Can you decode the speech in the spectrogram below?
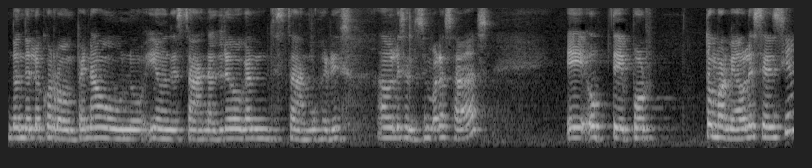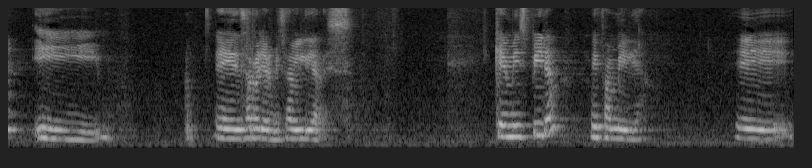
donde lo corrompen a uno y donde están las drogas, donde están mujeres adolescentes embarazadas, eh, opté por tomar mi adolescencia y eh, desarrollar mis habilidades. ¿Qué me inspira? Mi familia. Eh,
